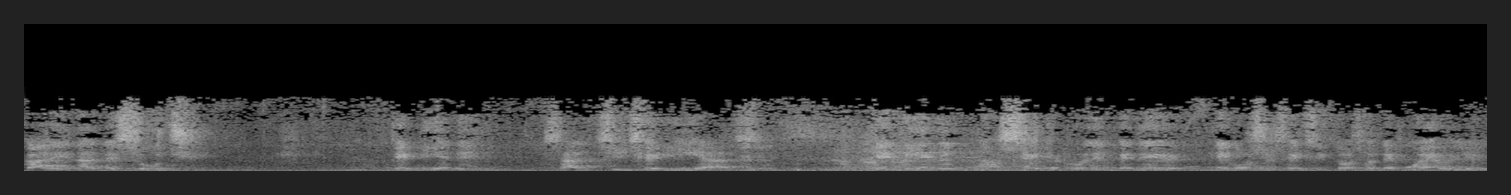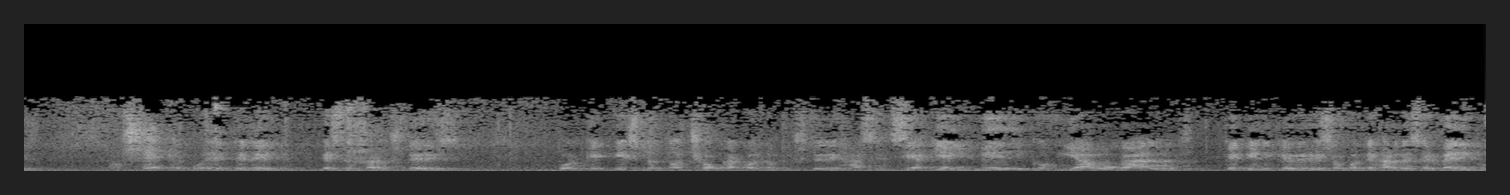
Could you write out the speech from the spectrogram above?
cadenas de sushi, que tienen salchicherías, que tienen, no sé, que pueden tener negocios exitosos de muebles, sé que pueden tener. Esto es para ustedes. Porque esto no choca con lo que ustedes hacen. Si aquí hay médicos y abogados, ¿qué tiene que ver eso con dejar de ser médico?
